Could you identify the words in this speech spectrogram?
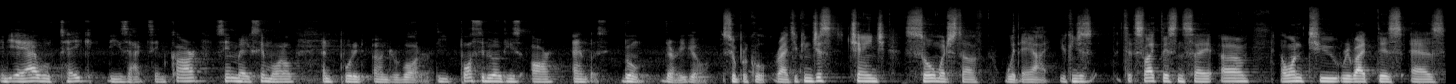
And the AI will take the exact same car, same make, same model, and put it underwater. The possibilities are endless. Boom, there you go. Super cool, right? You can just change so much stuff with AI. You can just select this and say, um, I want to rewrite this as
